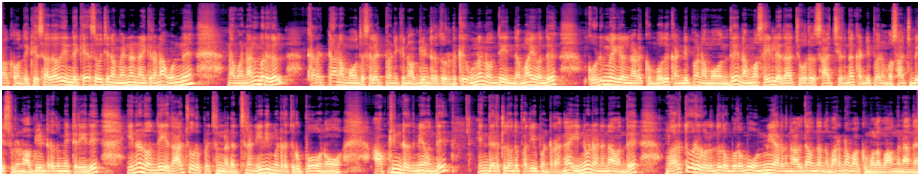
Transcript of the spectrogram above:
பார்க்க வந்த கேஸ் அதாவது இந்த கேஸை வச்சு நம்ம என்ன நினைக்கிறோன்னா ஒன்று நம்ம நண்பர்கள் கரெக்டாக நம்ம வந்து செலக்ட் பண்ணிக்கணும் அப்படின்றது ஒரு இருக்குது இன்னொன்று வந்து இந்த மாதிரி வந்து கொடுமைகள் நடக்கும்போது கண்டிப்பாக நம்ம வந்து நம்ம சைடில் ஏதாச்சும் ஒரு சாட்சி இருந்தால் கண்டிப்பாக நம்ம சாட்சி போய் சொல்லணும் அப்படின்றதுமே தெரியுது. இன்னொன்று வந்து ஏதாச்சும் ஒரு பிரச்சனை நடந்துச்சுன்னா நீதிமன்றத்துக்கு போகணும் அப்படின்றதுமே வந்து இந்த இடத்துல வந்து பதிவு பண்ணுறாங்க இன்னொன்று என்னென்னா வந்து மருத்துவர்கள் வந்து ரொம்ப ரொம்ப உண்மையாக இருந்தனால தான் வந்து அந்த மரண வாக்குமூலம் வாங்கினாங்க.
